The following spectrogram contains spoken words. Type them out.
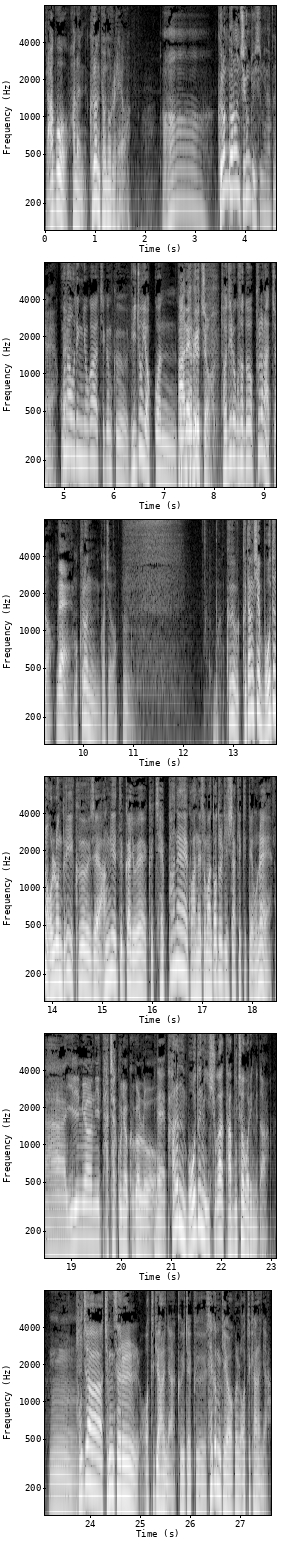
라고 하는 그런 변호를 해요. 아. 그런 변호는 지금도 있습니다. 예. 호나우딩요가 지금 그 위조 여권 아, 네, 그렇죠. 저지르고서도 풀려났죠. 네. 뭐 그런 거죠. 음. 그, 그 당시에 모든 언론들이 그 이제 앙리에트가요의 그 재판에 관해서만 떠들기 시작했기 때문에 아, 일면이 다 찼군요, 그걸로. 네, 다른 모든 이슈가 다 묻혀버립니다. 음. 부자 증세를 어떻게 하느냐, 그 이제 그 세금 개혁을 어떻게 하느냐.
